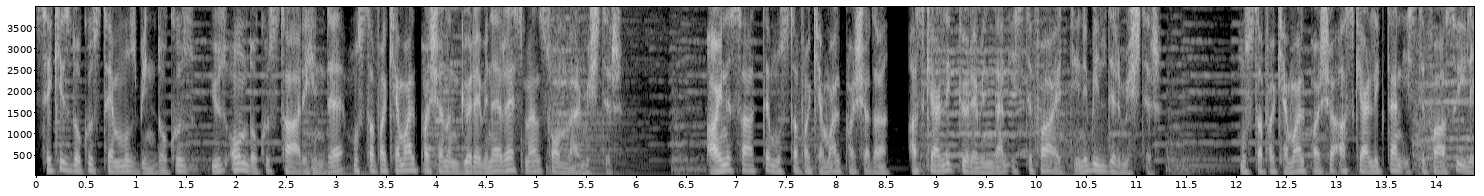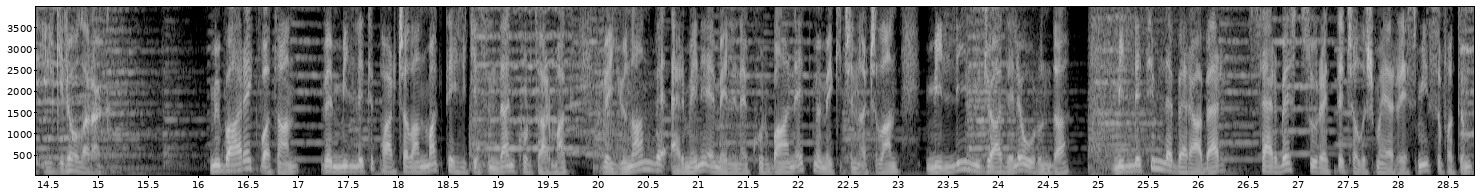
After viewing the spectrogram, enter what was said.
8-9 Temmuz 1919 tarihinde Mustafa Kemal Paşa'nın görevine resmen son vermiştir. Aynı saatte Mustafa Kemal Paşa da askerlik görevinden istifa ettiğini bildirmiştir. Mustafa Kemal Paşa askerlikten istifası ile ilgili olarak Mübarek vatan ve milleti parçalanmak tehlikesinden kurtarmak ve Yunan ve Ermeni emeline kurban etmemek için açılan milli mücadele uğrunda milletimle beraber serbest surette çalışmaya resmi sıfatım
